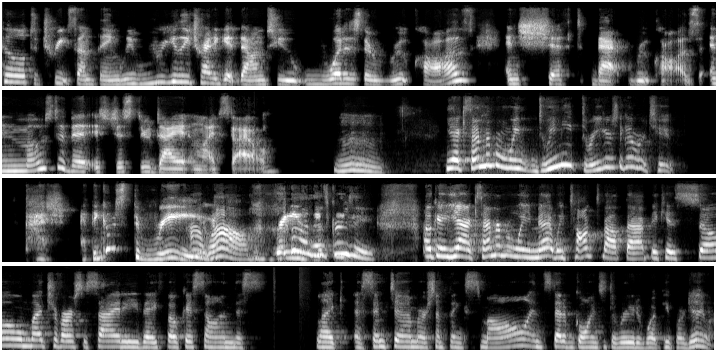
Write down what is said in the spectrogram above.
pill to treat something. We really try to get down to what is the root cause and shift that root cause. And most of it is just through diet and lifestyle. Mm. Yeah, because I remember when we do we meet three years ago or two? Gosh, I think it was three. Oh wow, crazy. that's crazy. Okay, yeah, because I remember when we met, we talked about that because so much of our society they focus on this like a symptom or something small instead of going to the root of what people are dealing with.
